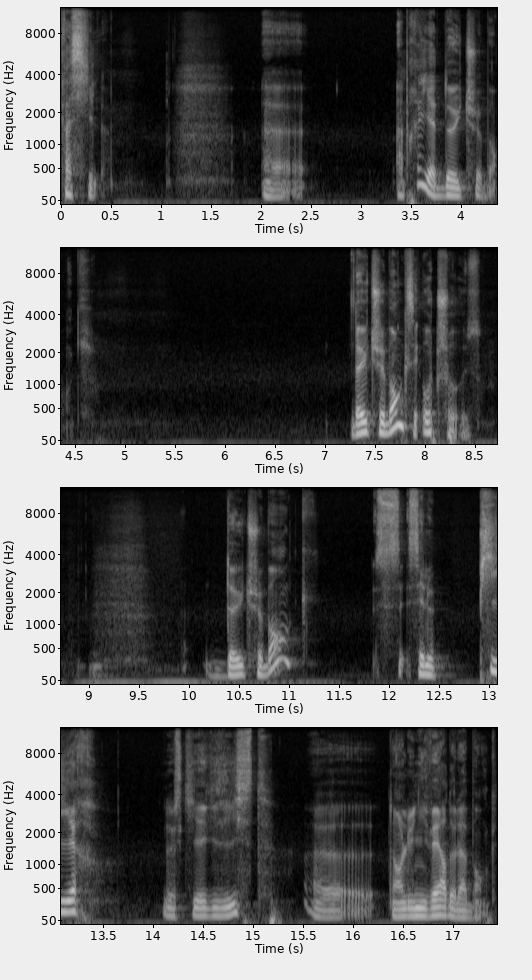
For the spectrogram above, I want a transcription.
Facile. Après, il y a Deutsche Bank. Deutsche Bank, c'est autre chose. Deutsche Bank, c'est le pire de ce qui existe euh, dans l'univers de la banque.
